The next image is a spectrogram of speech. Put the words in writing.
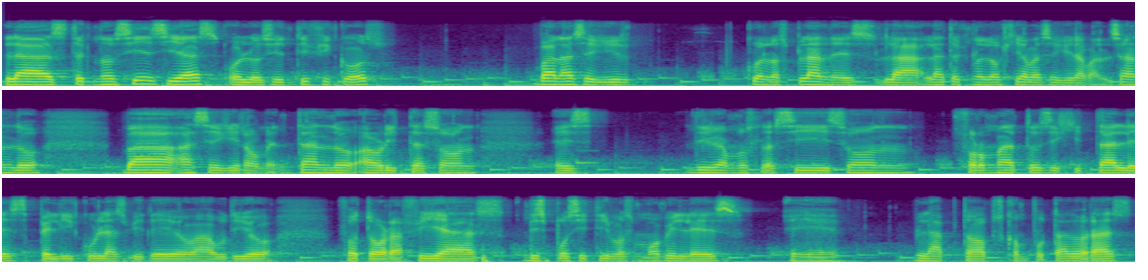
las tecnociencias o los científicos van a seguir con los planes, la, tecnología va a seguir avanzando, va a seguir aumentando, ahorita son es, digámoslo así, son formatos digitales, películas, video, audio, fotografías, dispositivos móviles, eh, laptops, computadoras,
